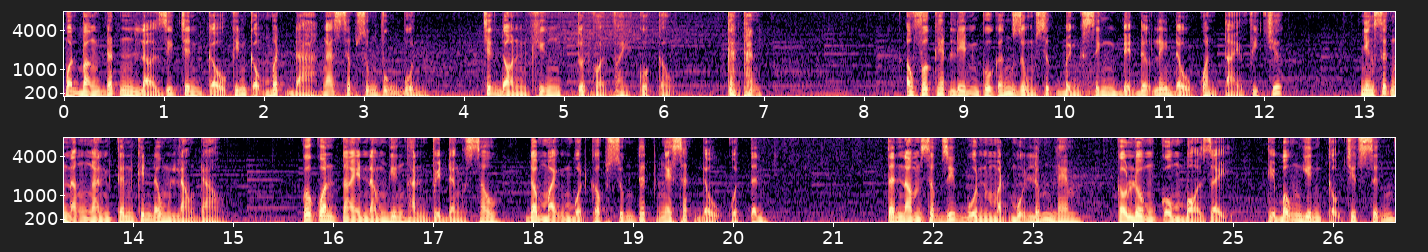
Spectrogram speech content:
Một bằng đất lở dưới chân cậu Khiến cậu mất đà, ngã sấp xuống vũng bùn. Chiếc đòn khiêng tuột khỏi vai của cậu. Cẩn thận! Ông Phước hét lên, cố gắng dùng sức bình sinh Để đỡ lấy đầu quan tài phía trước. Nhưng sức nặng ngàn cân khiến ông lảo đảo. Có quan tài nằm nghiêng hẳn về đằng sau, Đập mạnh một góc xuống đất ngay sát đầu của Tân. Tân nằm sấp dưới buồn mặt mũi lấm lem, Cậu lồm cồm bỏ dậy, Thì bỗng nhiên cậu chết sững.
